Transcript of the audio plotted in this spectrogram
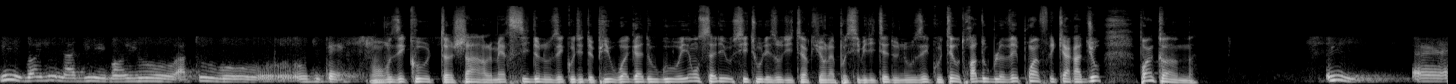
Oui, bonjour Nadir, bonjour à tous vos auditeurs. On vous écoute Charles, merci de nous écouter depuis Ouagadougou et on salue aussi tous les auditeurs qui ont la possibilité de nous écouter au www.africaradio.com. Oui, euh,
